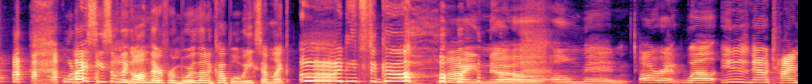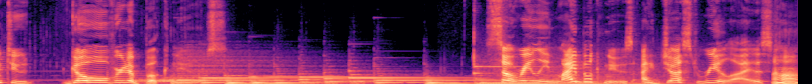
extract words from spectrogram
when I see something on there for more than a couple weeks, I'm like, oh, it needs to go. I know. Oh man. All right. Well, it is now time to go over to book news. So, Raeleen, my book news, I just realized, Uh huh.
